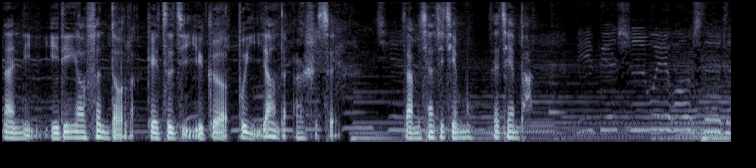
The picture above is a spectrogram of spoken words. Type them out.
那你一定要奋斗了，给自己一个不一样的二十岁。咱们下期节目再见吧。你别是为黄色的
